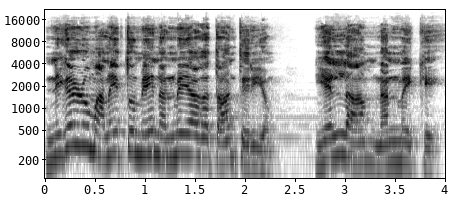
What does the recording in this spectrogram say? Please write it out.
நிகழும் அனைத்துமே நன்மையாகத்தான் தெரியும். எல்லாம் நன்மைக்கே.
